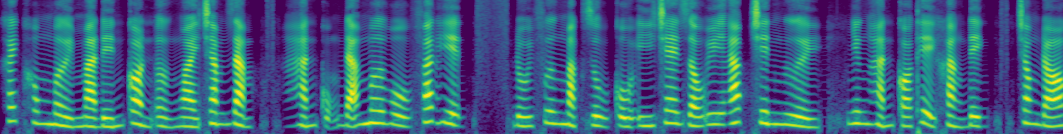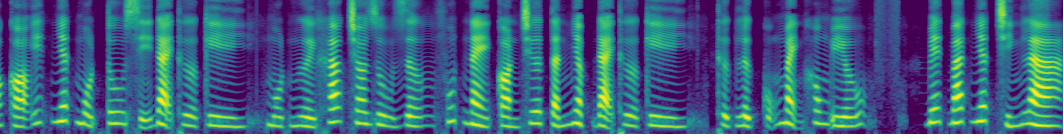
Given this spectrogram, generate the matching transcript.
Khách không mời mà đến còn ở ngoài trăm dặm, hắn cũng đã mơ hồ phát hiện. Đối phương mặc dù cố ý che giấu uy áp trên người, nhưng hắn có thể khẳng định, trong đó có ít nhất một tu sĩ đại thừa kỳ, một người khác cho dù giờ phút này còn chưa tấn nhập đại thừa kỳ, thực lực cũng mạnh không yếu. Bết bát nhất chính là,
